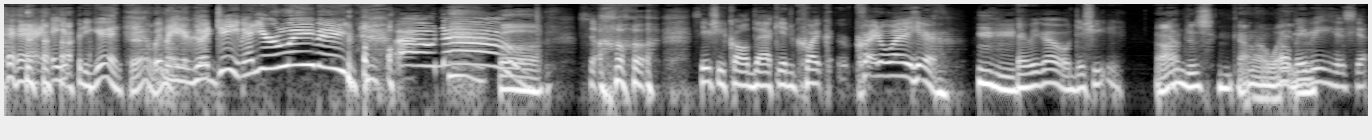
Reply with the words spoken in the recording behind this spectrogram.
hey, you're pretty good. Yeah. we made a good team, and you're leaving. oh no! Uh, So, see if she called back in quite quite away here. mhm. There we go. Did she? I'm just kind of waiting. Oh, maybe yes, yeah.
